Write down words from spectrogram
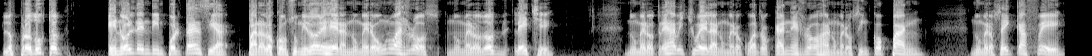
Los productos en orden de importancia para los consumidores eran número uno arroz, número dos leche, número tres habichuela, número cuatro carne roja, número cinco pan, número seis café,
